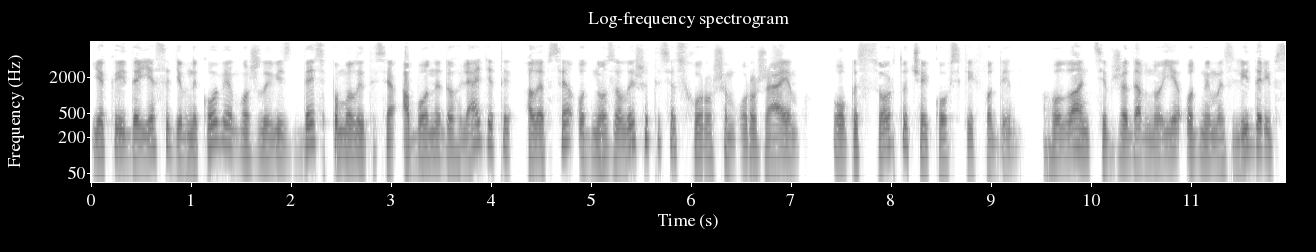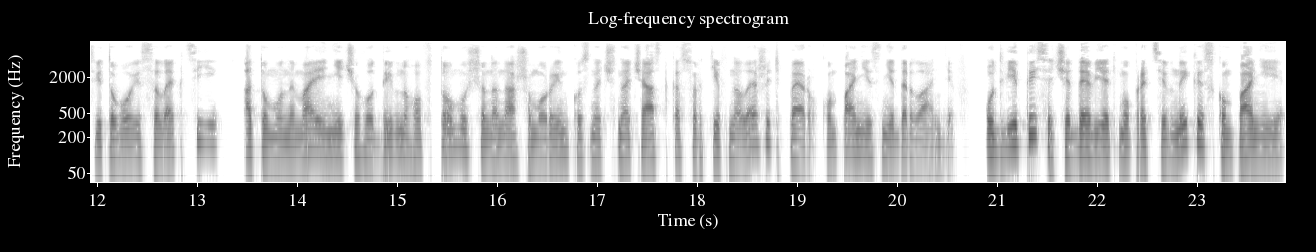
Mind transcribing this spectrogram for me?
який дає садівникові можливість десь помилитися або не доглядіти, але все одно залишитися з хорошим урожаєм. Опис сорту Чайковський Фодин. Голландці вже давно є одним із лідерів світової селекції, а тому немає нічого дивного в тому, що на нашому ринку значна частка сортів належить перу компанії з Нідерландів. У 2009 працівники з компанії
